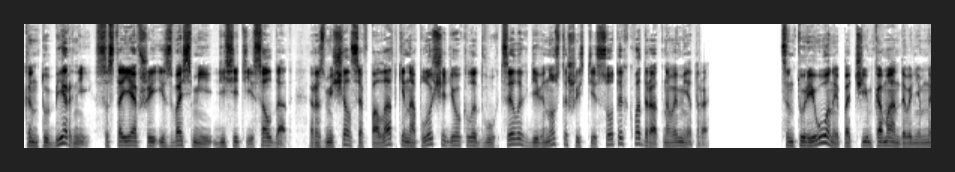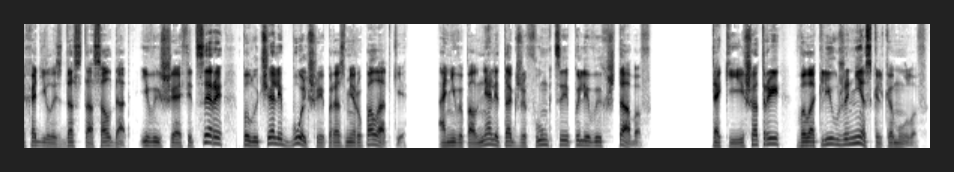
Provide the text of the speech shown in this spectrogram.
Контуберний, состоявший из 8-10 солдат, размещался в палатке на площади около 2,96 квадратного метра. Центурионы, под чьим командованием находилось до 100 солдат, и высшие офицеры получали большие по размеру палатки. Они выполняли также функции полевых штабов. Такие шатры волокли уже несколько мулов.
